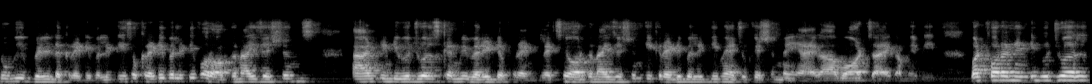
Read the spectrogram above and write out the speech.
do we build the credibility? So credibility for organizations and individuals can be very different. Let's say organization ki credibility mein education nahi aega, awards aega maybe. But for an individual,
